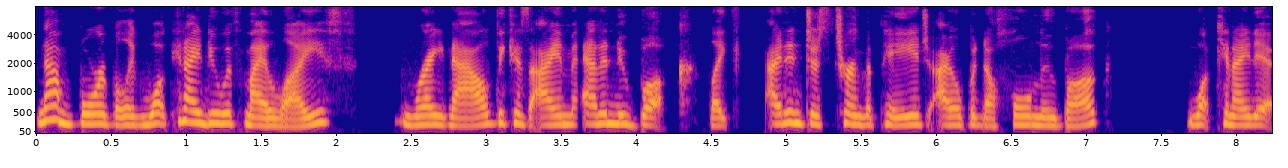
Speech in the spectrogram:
not bored, but like, what can I do with my life right now? Because I'm at a new book. Like, I didn't just turn the page, I opened a whole new book. What can I do?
